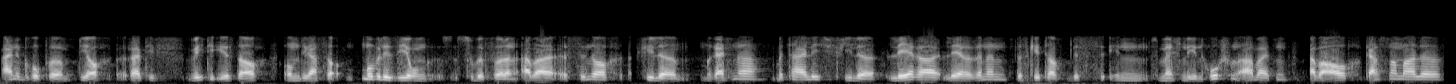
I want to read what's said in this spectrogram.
eine Gruppe, die auch relativ wichtig ist, auch um die ganze Mobilisierung zu befördern. Aber es sind auch viele Rentner beteiligt, viele Lehrer, Lehrerinnen. Das geht auch bis hin zu Menschen, die in Hochschulen arbeiten, aber auch ganz normale,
